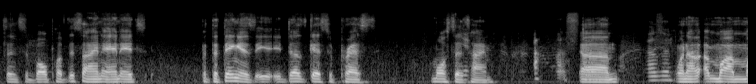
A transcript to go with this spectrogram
since the bullpup design, and it's. But the thing is, it, it does get suppressed most of the Yeah. time. Um, when I, I'm, I'm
